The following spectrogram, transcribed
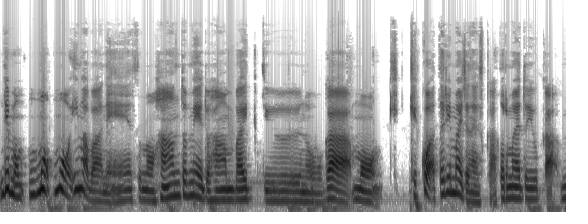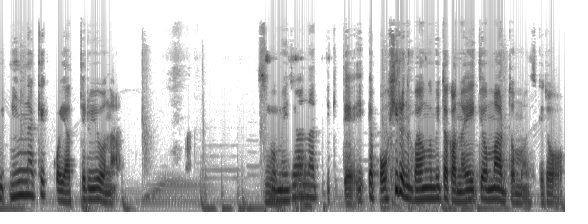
うん。でも、もう、もう今はね、そのハンドメイド販売っていうのが、もうけ結構当たり前じゃないですか。当たり前というか、みみんな結構やってるような、そう、うんメジャーになってきて、やっぱお昼の番組とかの影響もあると思うんですけど、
